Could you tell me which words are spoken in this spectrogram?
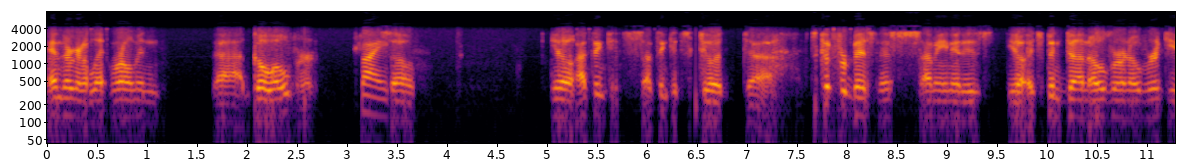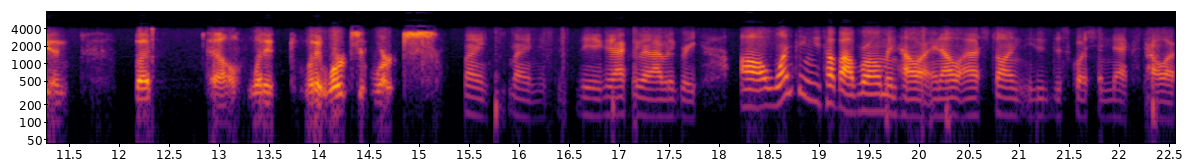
and they're going to let Roman uh, go over. Right. So, you know, I think it's I think it's good. Uh, it's good for business. I mean, it is. You know, it's been done over and over again, but hell, when it when it works, it works. Right, right. Exactly right. I would agree. Uh, one thing you talk about Roman, however, and I'll ask John this question next, however.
